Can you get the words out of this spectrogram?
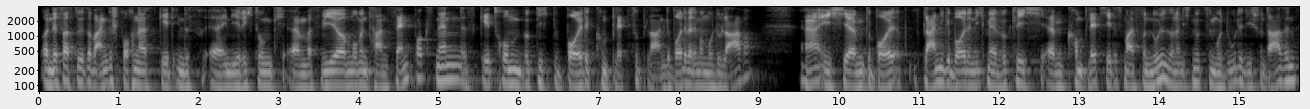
Und das, was du jetzt aber angesprochen hast, geht in, das, äh, in die Richtung, ähm, was wir momentan Sandbox nennen. Es geht darum, wirklich Gebäude komplett zu planen. Gebäude werden immer modularer. Ja, ich ähm, Gebäude, plane die Gebäude nicht mehr wirklich ähm, komplett jedes Mal von Null, sondern ich nutze Module, die schon da sind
